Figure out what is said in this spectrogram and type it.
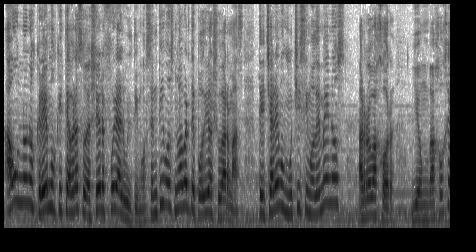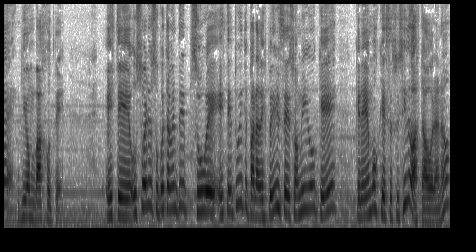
Aún no nos creemos que este abrazo de ayer fuera el último. Sentimos no haberte podido ayudar más. Te echaremos muchísimo de menos. Arroba jor, guion bajo G, guion bajo T. Este usuario supuestamente sube este tweet para despedirse de su amigo que creemos que se suicidó hasta ahora, ¿no?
